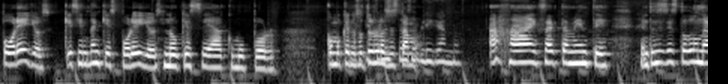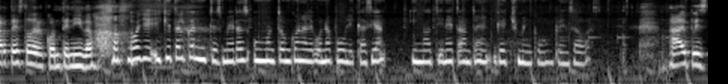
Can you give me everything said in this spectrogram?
por ellos, que sientan que es por ellos, no que sea como por, como que nosotros los estamos obligando. Ajá, exactamente. Entonces es todo un arte esto del contenido. Oye, ¿y qué tal cuando te esmeras un montón con alguna publicación y no tiene tanto engagement como pensabas? Ay, pues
